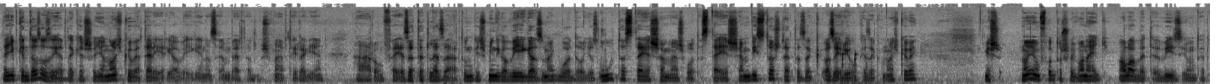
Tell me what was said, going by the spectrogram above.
de egyébként az az érdekes, hogy a nagykövet eléri a végén az ember, tehát most már tényleg ilyen három fejezetet lezártunk, és mindig a vége az meg volt, de hogy az út az teljesen más volt, az teljesen biztos, tehát ezek azért jók ezek a nagykövek. És nagyon fontos, hogy van egy alapvető víziónk, tehát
